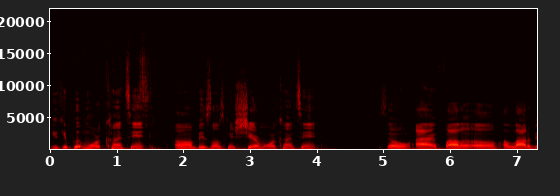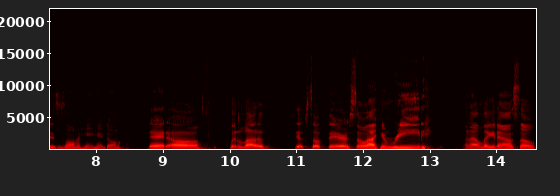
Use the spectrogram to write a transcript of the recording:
you can put more content. Um, business owners can share more content. So I follow uh, a lot of business owners here in Hendona that uh, put a lot of tips up there so I can read when I lay down. So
